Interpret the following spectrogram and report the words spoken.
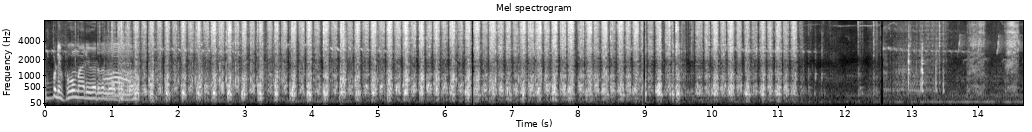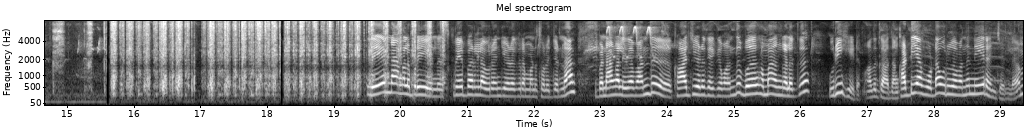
எப்படி பூ மாதிரி வருது பார்த்தீங்களா இதே நாங்கள் இப்படி இந்த ஸ்க்ரேப்பரில் உறைஞ்சி எடுக்கிறோம்னு சொல்லி சொன்னால் இப்போ நாங்கள் இதை வந்து காய்ச்சி எடுக்க வந்து வேகமாக எங்களுக்கு உருகிடும். அதுக்காக தான். கட்டியாக போட்டால் உருக வந்து நேரம் செல்லும்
